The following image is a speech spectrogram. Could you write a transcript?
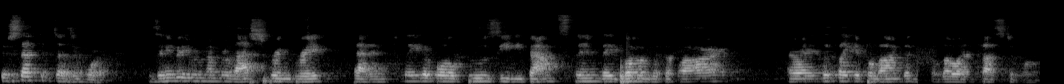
There's stuff that doesn't work. Does anybody remember last spring break, that inflatable boozy bounce thing they blew with the bar? All right, looked like it belonged at the low-end festival.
